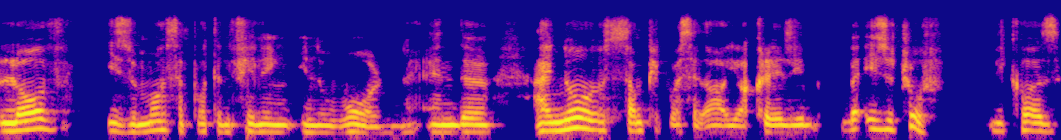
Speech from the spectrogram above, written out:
love is the most important feeling in the world. And uh, I know some people said, "Oh, you're crazy," but it's the truth because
